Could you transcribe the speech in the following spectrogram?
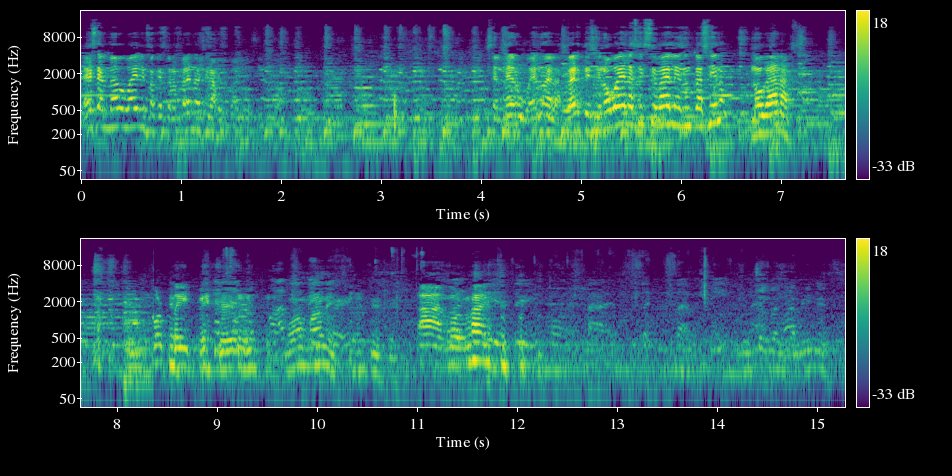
Es el nuevo baile para que te lo aprendas. Es el mero bueno de la suerte. Si no bailas ese baile en un casino, no ganas. Por play. More money. ah, normal. Muchos benjamines.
